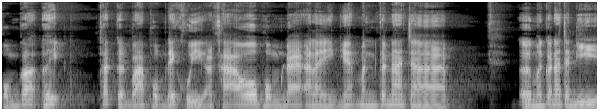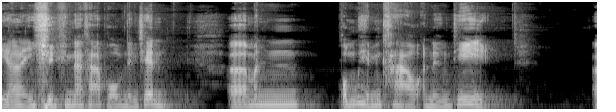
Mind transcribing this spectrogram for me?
ผมก็เอ้ย ถ้าเกิดว่าผมได้คุยกับเขาผมได้อะไรอย่างเงี้ย มันก็น่าจะ เออ มันก็น่าจะดีอะไรอย่างนี้นะครับผมอย่างเช่น เออมันผมเห็นข่าวอันหนึ่งที่ เอ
